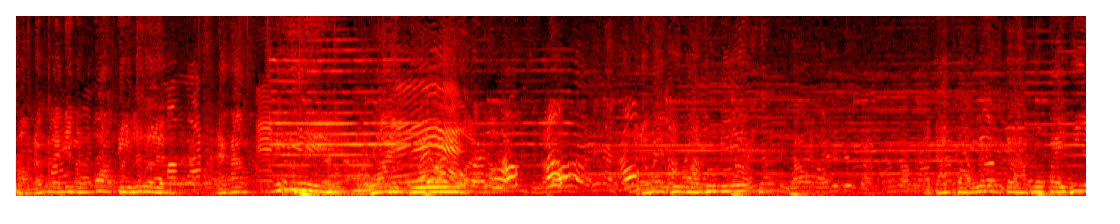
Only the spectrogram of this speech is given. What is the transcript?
ฝั่งน้ำเงินนี่มันอ้อตีเหลือเกิน นะครับนี่เอาไหว้ครูเดี๋ยวไหว้ครูก่อนช่วงนี้ อาจารย์ปองเริ่มกราบลงไปที่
